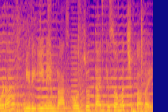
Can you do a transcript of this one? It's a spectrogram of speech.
కూడా మీరు ఈ నేమ్ రాసుకోవచ్చు. థ్యాంక్ యూ సో మచ్ బాబాయ్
